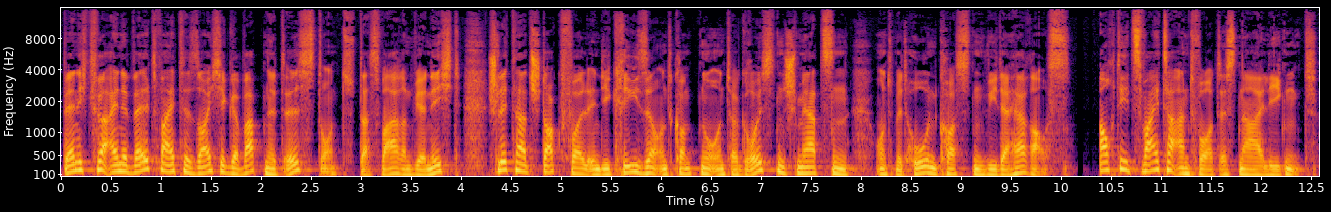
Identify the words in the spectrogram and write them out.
Wer nicht für eine weltweite Seuche gewappnet ist, und das waren wir nicht, schlittert stockvoll in die Krise und kommt nur unter größten Schmerzen und mit hohen Kosten wieder heraus. Auch die zweite Antwort ist naheliegend.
